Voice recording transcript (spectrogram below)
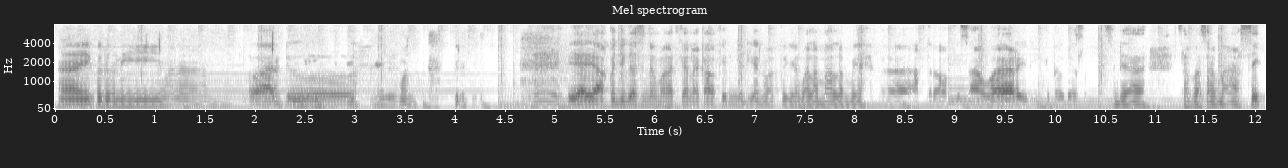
Hai Kodoni malam. Waduh. Iya ya, aku juga senang banget karena Calvin nyediain waktunya malam-malam ya uh, after office hour. Ini kita udah sudah sama-sama asik,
